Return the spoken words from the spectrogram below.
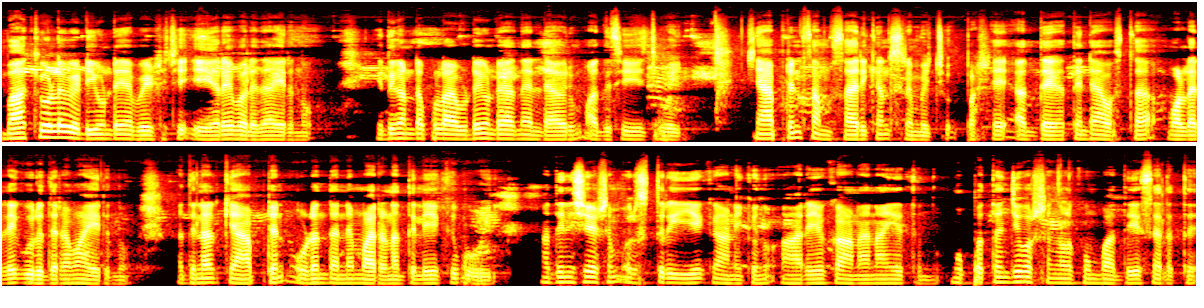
ബാക്കിയുള്ള വെടിയുണ്ടയെ അപേക്ഷിച്ച് ഏറെ വലുതായിരുന്നു. ഇത് കണ്ടപ്പോൾ അവിടെ ഉണ്ടായിരുന്ന എല്ലാവരും അതിശയിച്ചു പോയി ക്യാപ്റ്റൻ സംസാരിക്കാൻ ശ്രമിച്ചു. പക്ഷേ അദ്ദേഹത്തിന്റെ അവസ്ഥ വളരെ ഗുരുതരമായിരുന്നു. അതിനാൽ ക്യാപ്റ്റൻ ഉടൻ തന്നെ മരണത്തിലേക്ക് പോയി. അതിനുശേഷം ഒരു സ്ത്രീയെ കാണിക്കുന്നു. ആരെയോ കാണാനായി എത്തുന്നു. മുപ്പത്തഞ്ച് വർഷങ്ങൾക്ക് മുമ്പ് അതേ സ്ഥലത്ത്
